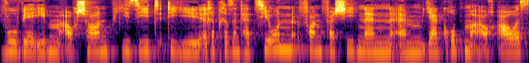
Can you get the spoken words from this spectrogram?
wo wir eben auch schauen, wie sieht die Repräsentation von verschiedenen ähm, ja, Gruppen auch aus?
